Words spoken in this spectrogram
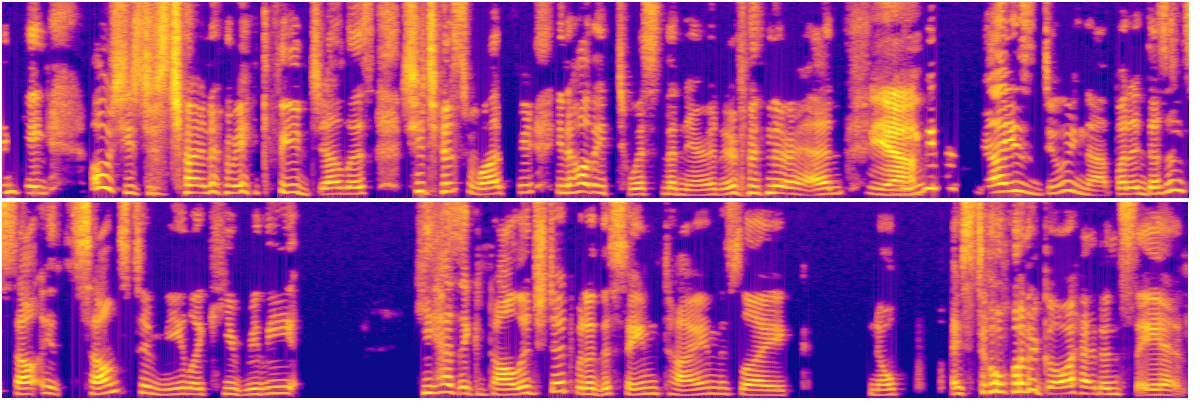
thinking, "Oh, she's just trying to make me jealous. She just wants me." You know how they twist the narrative in their head. yeah. Maybe this guy is doing that, but it doesn't sound. It sounds to me like he really he has acknowledged it, but at the same time is like, "Nope, I still want to go ahead and say it,"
